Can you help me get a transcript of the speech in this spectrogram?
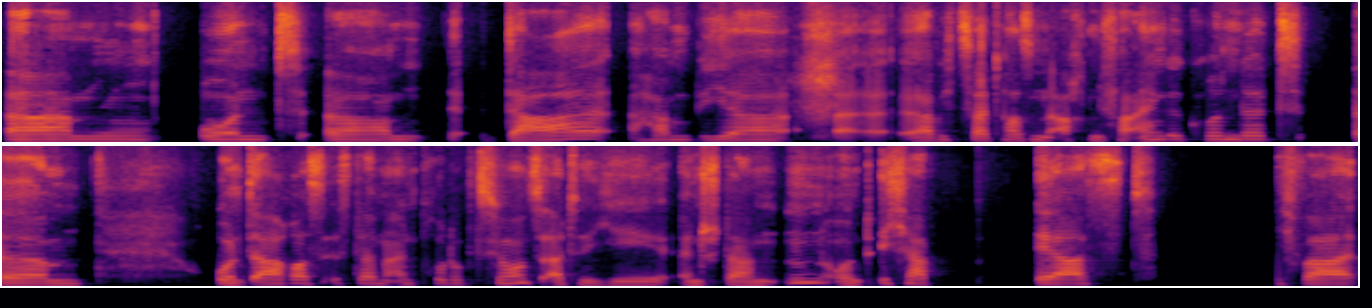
Ähm, und ähm, da haben wir, äh, habe ich 2008 einen Verein gegründet. und daraus ist dann ein Produktionsatelier entstanden. Und ich habe erst, ich war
